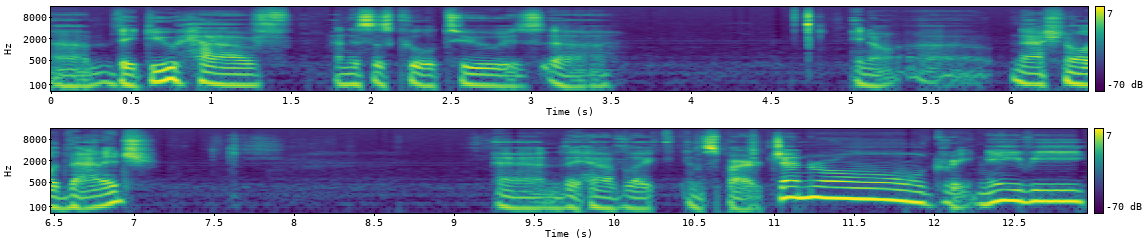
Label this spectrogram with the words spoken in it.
Um, they do have, and this is cool too, is uh, you know uh, national advantage, and they have like inspired general, great navy,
